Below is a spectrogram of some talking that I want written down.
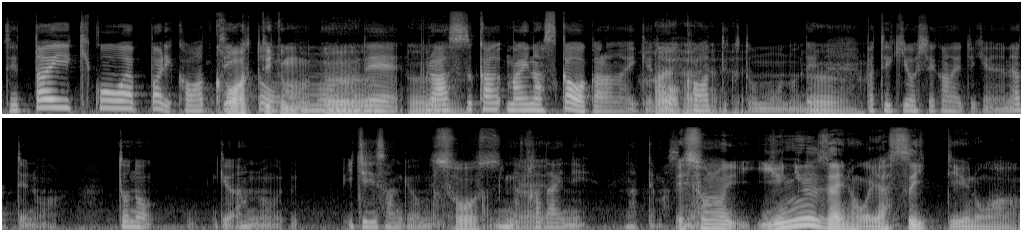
絶対気候はやっぱり変わっていくと思うので、うんうん。プラスかマイナスかわからないけど、はいはいはい。はい変わっていくと思うので、やっうんぱ適応していかないといけないなっていうのはどの業あの一次産業もそうっすね。みんな課題になってます、ね。えその輸入材の方が安いっていうのは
